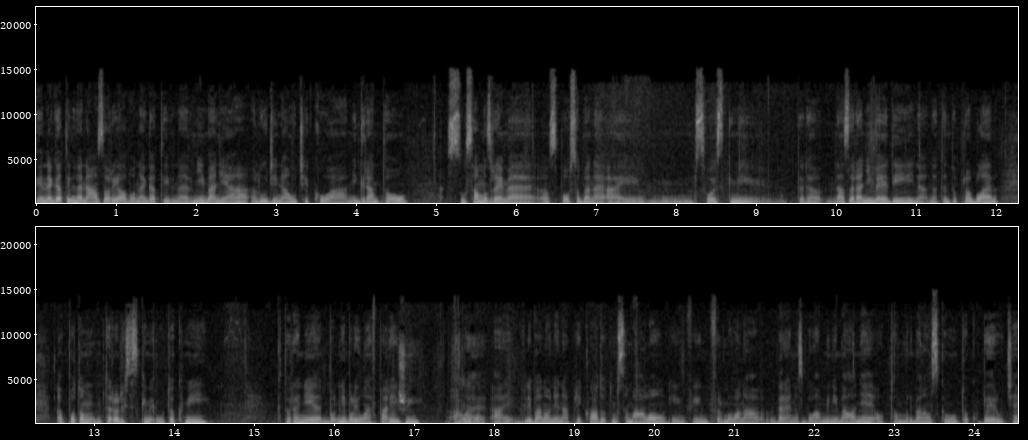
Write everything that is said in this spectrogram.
tie negatívne názory alebo negatívne vnímania ľudí na úteku a migrantov sú samozrejme spôsobené aj mm, svojskými teda nazeraní médií na, na tento problém. A potom teroristickými útokmi, ktoré nie, neboli len v Paríži, ale aj v Libanone napríklad, o tom sa málo, informovaná verejnosť bola minimálne o tom libanonskom útoku v Bejrute.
